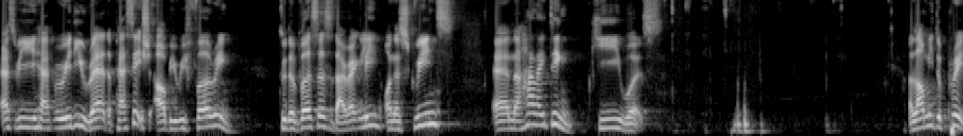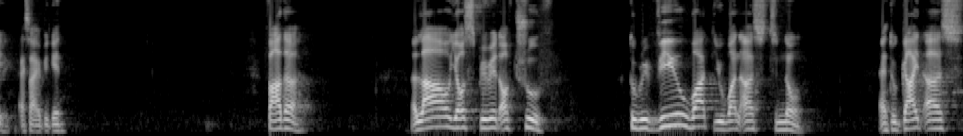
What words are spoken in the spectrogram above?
As we have already read the passage, I'll be referring to the verses directly on the screens and highlighting key words. Allow me to pray as I begin. Father, allow your spirit of truth to reveal what you want us to know and to guide us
